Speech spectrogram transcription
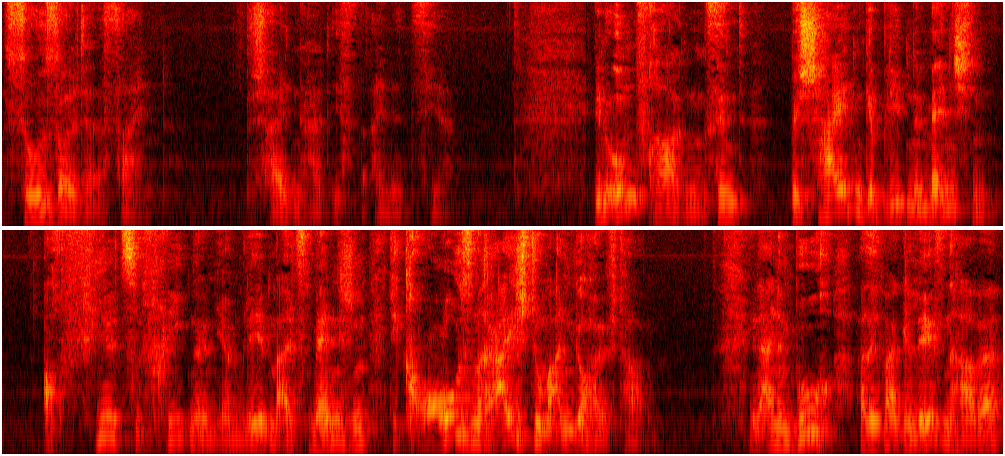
so sollte es sein. Bescheidenheit ist eine Zier. In Umfragen sind bescheiden gebliebene Menschen auch viel zufriedener in ihrem Leben als Menschen die großen Reichtum angehäuft haben. In einem Buch was ich mal gelesen habe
